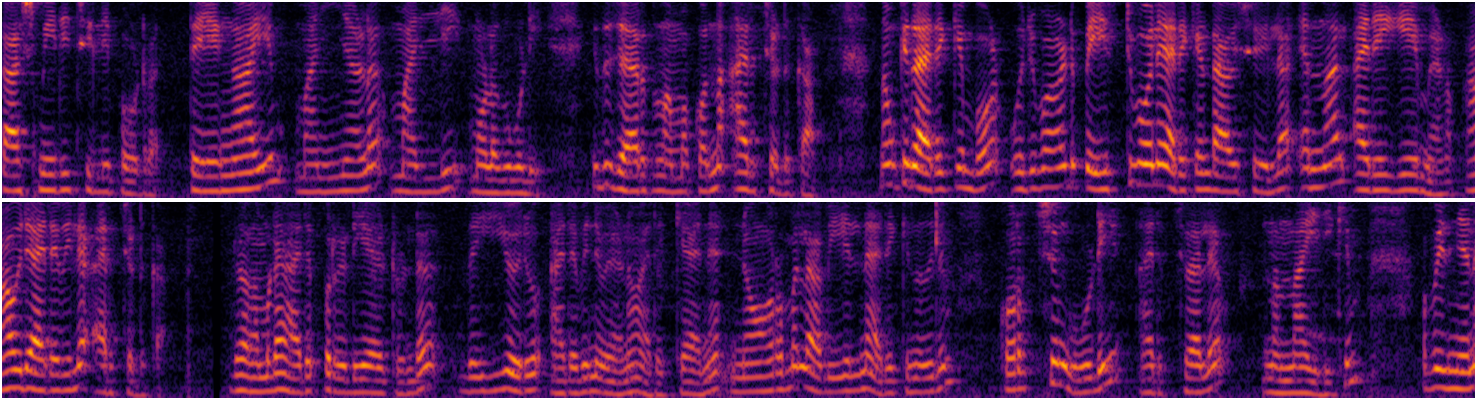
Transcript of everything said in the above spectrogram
കാശ്മീരി ചില്ലി പൗഡർ തേങ്ങായും മഞ്ഞൾ മല്ലി മുളക് പൊടി. ഇത് ചേർത്ത് നമുക്കൊന്ന് അരച്ചെടുക്കാം. നമുക്കിത് അരയ്ക്കുമ്പോൾ ഒരുപാട് പേസ്റ്റ് പോലെ അരയ്ക്കേണ്ട ആവശ്യമില്ല. എന്നാൽ അരയുകയും വേണം. ആ ഒരു അരവിൽ അരച്ചെടുക്കാം. ഇതാ നമ്മുടെ അരപ്പ് റെഡി ആയിട്ടുണ്ട്. ഇത് ഈ ഒരു അരവിന് വേണം അരയ്ക്കാൻ. നോർമൽ അവിയലിന് അരയ്ക്കുന്നതിലും കുറച്ചും കൂടി അരച്ചാൽ നന്നായിരിക്കും. അപ്പോൾ ഇത് ഞാൻ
